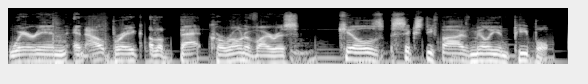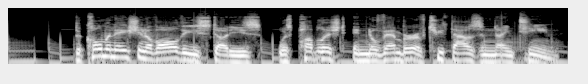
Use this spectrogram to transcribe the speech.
wherein an outbreak of a bat coronavirus kills 65 million people. The culmination of all these studies was published in November of 2019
